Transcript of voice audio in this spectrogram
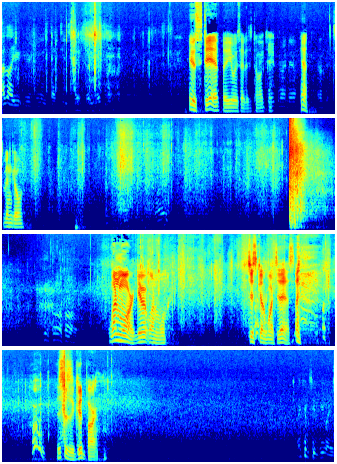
I thought you, you used like two sticks. So He was stiff, but he always had his talk to. Right now? Yeah, it's been going. One more. Give it one more. Just gotta watch this. this is a good part. I can see the heat wave.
